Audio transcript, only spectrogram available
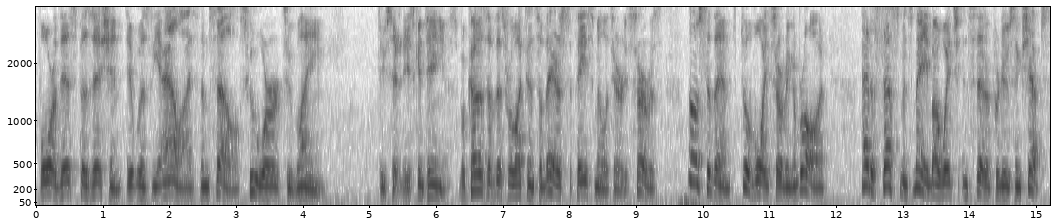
For this position, it was the allies themselves who were to blame. Thucydides continues Because of this reluctance of theirs to face military service, most of them, to avoid serving abroad, had assessments made by which, instead of producing ships,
